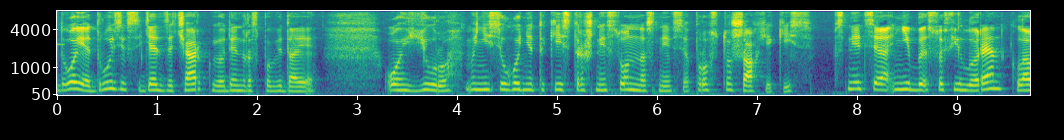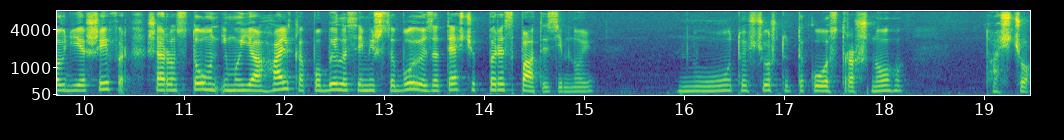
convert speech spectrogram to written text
Двоє друзів сидять за чаркою, один розповідає. Ой, Юро, мені сьогодні такий страшний сон наснився, просто жах якийсь. Сниться, ніби Софі Лорен, Клаудія Шифер, Шерон Стоун і моя Галька побилися між собою за те, щоб переспати зі мною. Ну, то що ж тут такого страшного? Та що?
